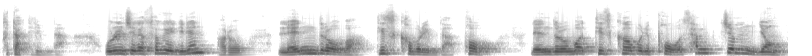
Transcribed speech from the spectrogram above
부탁드립니다. 오늘 제가 소개해드린 바로 랜드로버 디스커버리입니다. 4. 랜드로버 디스커버리 4 3.0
